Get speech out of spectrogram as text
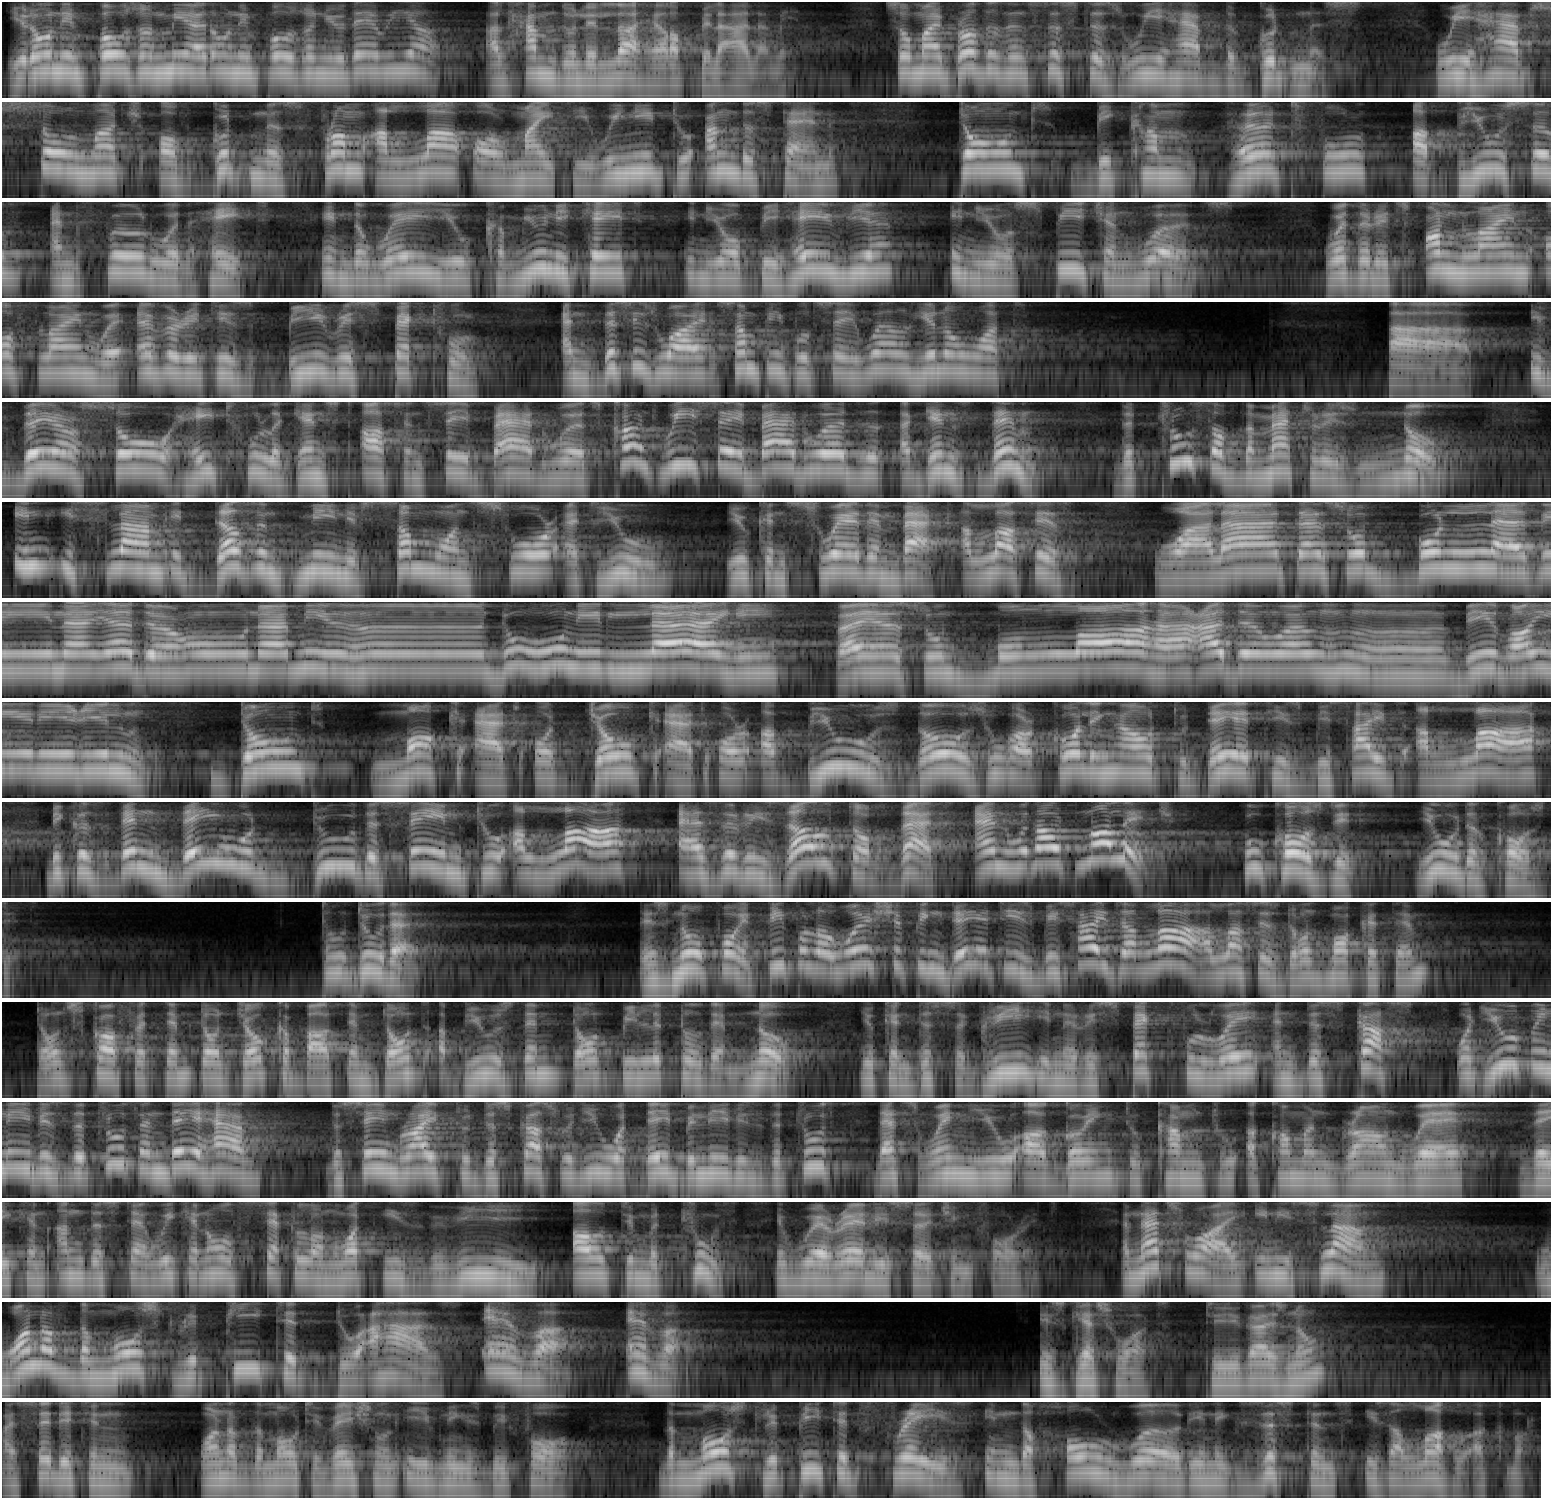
You don't impose on me, I don't impose on you. There we are. Alhamdulillah Rabbil Alameen. So, my brothers and sisters, we have the goodness. We have so much of goodness from Allah Almighty. We need to understand don't become hurtful, abusive, and filled with hate in the way you communicate, in your behavior, in your speech and words. Whether it's online, offline, wherever it is, be respectful. And this is why some people say, well, you know what? Uh, if they are so hateful against us and say bad words, can't we say bad words against them? The truth of the matter is no. In Islam, it doesn't mean if someone swore at you, you can swear them back. Allah says, ولا تسبوا الذين يدعون من دون الله فيسبوا الله عدوا بغير علم Don't mock at or joke at or abuse those who are calling out to deities besides Allah because then they would do the same to Allah as a result of that and without knowledge. Who caused it? You would have caused it. Don't do that. There's no point. People are worshipping deities besides Allah. Allah says, don't mock at them. Don't scoff at them. Don't joke about them. Don't abuse them. Don't belittle them. No. You can disagree in a respectful way and discuss what you believe is the truth, and they have the same right to discuss with you what they believe is the truth. That's when you are going to come to a common ground where they can understand. We can all settle on what is the ultimate truth if we're really searching for it. And that's why in Islam, one of the most repeated du'as ever, ever is guess what? Do you guys know? I said it in one of the motivational evenings before the most repeated phrase in the whole world in existence is Allahu Akbar.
